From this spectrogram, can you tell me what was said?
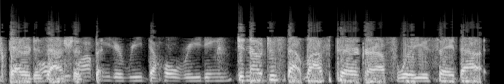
scattered his oh, ashes. You want me to read the whole reading? you know, just that last paragraph where you say that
